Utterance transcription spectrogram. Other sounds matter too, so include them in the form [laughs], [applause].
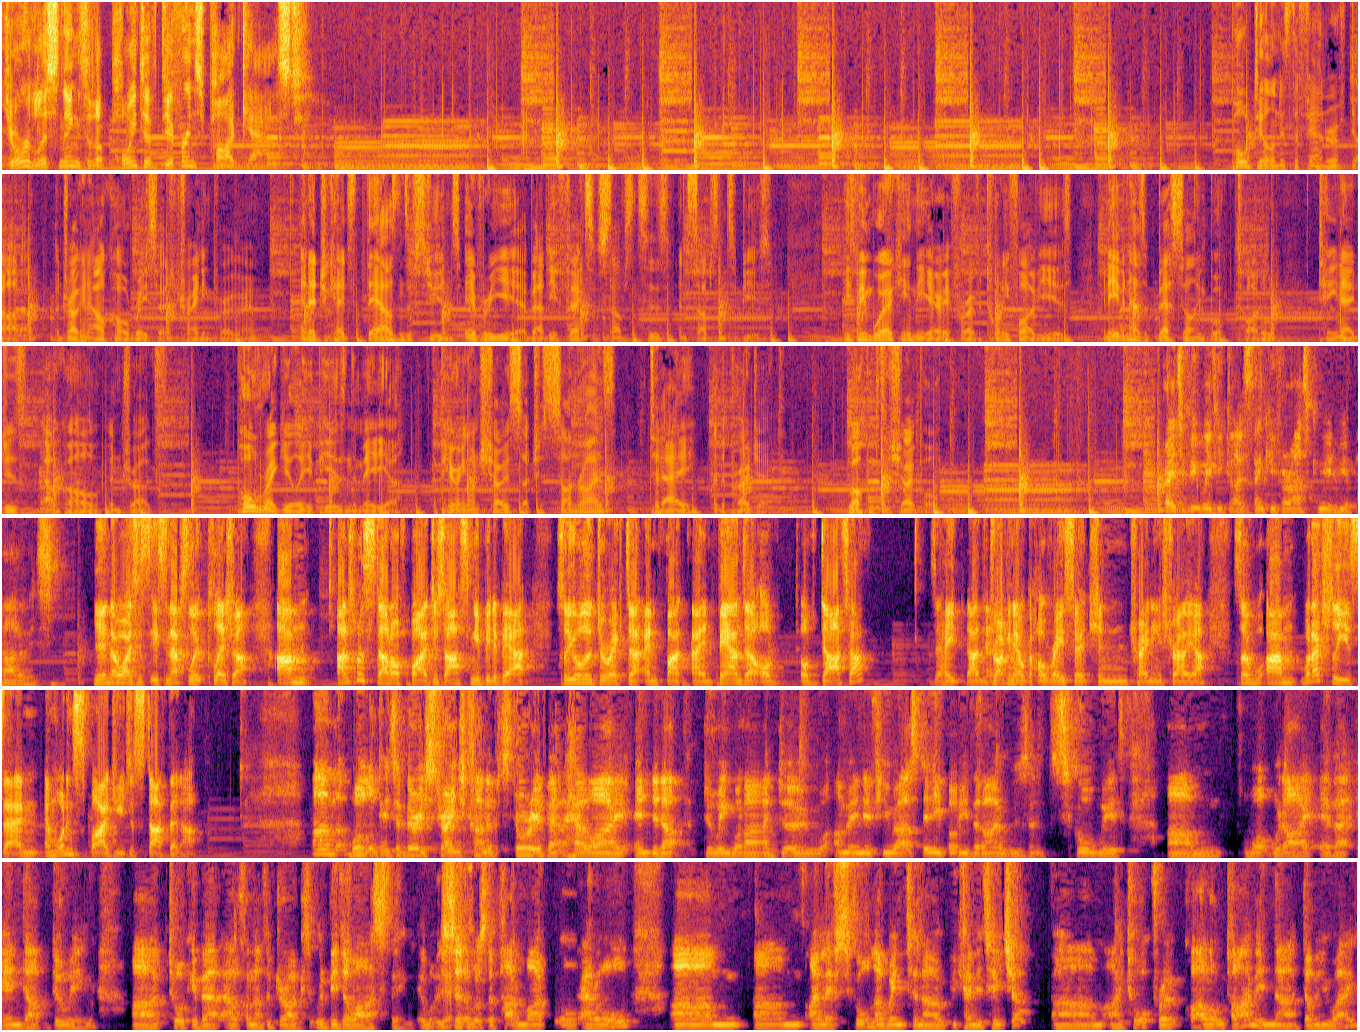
You're listening to the Point of Difference podcast. Paul Dillon is the founder of DARTA, a drug and alcohol research training program, and educates thousands of students every year about the effects of substances and substance abuse. He's been working in the area for over 25 years and even has a best selling book titled Teenagers, Alcohol, and Drugs. Paul regularly appears in the media, appearing on shows such as Sunrise, Today, and The Project. Welcome to the show, Paul. Great to be with you guys. Thank you for asking me to be a part of this. Yeah, no worries. It's, it's an absolute pleasure. Um, I just want to start off by just asking a bit about. So you're the director and fun, and founder of of DARTA, so, hey, uh, the Drug and Alcohol Research and Training Australia. So, um, what actually is that, and, and what inspired you to start that up? Um, well, look, it's a very strange kind of story about how I ended up doing what I do. I mean, if you asked anybody that I was at school with, um, what would I ever end up doing? Uh, talking about alcohol and other drugs, it would be the last thing. It was, yes. certainly wasn't a part of my role at all. Um, um, I left school and I went and I became a teacher. Um, I taught for quite a long time in uh, WA.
